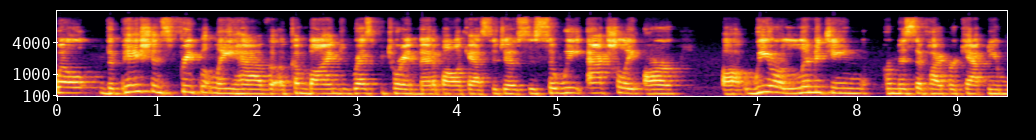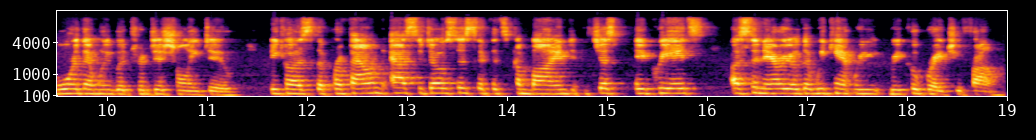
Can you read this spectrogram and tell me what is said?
Well, the patients frequently have a combined respiratory and metabolic acidosis, so we actually are uh, we are limiting permissive hypercapnia more than we would traditionally do because the profound acidosis, if it's combined, just it creates a scenario that we can't re- recuperate you from.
